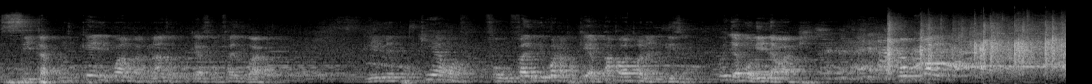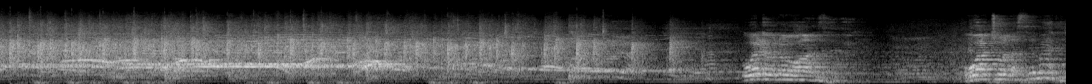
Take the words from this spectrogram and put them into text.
sita kumbukeni kwamba tunaanza kupokea form 5 wapi. Nimepokea wa form 5 nilikuwa napokea mpaka watu wananiuliza, wewe jamaa ulienda wapi? Form 5 Wale wanaoanza watu wanasemaje?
